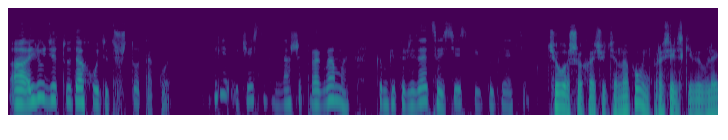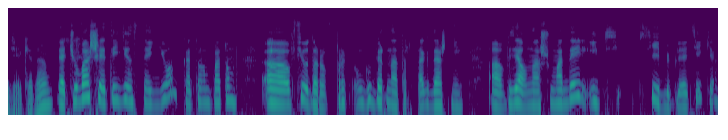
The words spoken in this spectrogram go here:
а, люди туда ходят. Что такое? Были участниками нашей программы компьютеризации сельских библиотек. Чувашию хочу тебе напомнить про сельские библиотеки, да? Да, Чувашия это единственный регион, в котором потом э, Федоров, губернатор тогдашний, э, взял нашу модель и все, все библиотеки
